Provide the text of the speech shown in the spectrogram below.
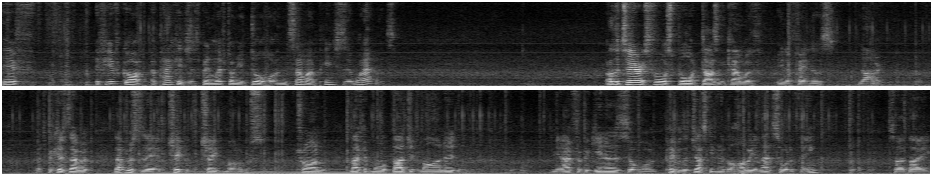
if if you've got a package that's been left on your door and someone pinches it, what happens? Oh, the TRX4 Sport doesn't come with in offenders. No, it's because they were that was their cheap the cheap models. Try and make it more budget minded and you know for beginners or people that just get into the hobby and that sort of thing. So they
